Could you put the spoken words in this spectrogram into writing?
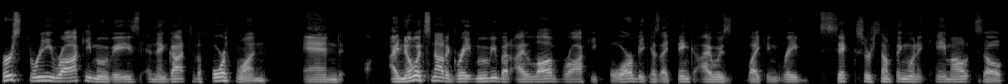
first three Rocky movies, and then got to the fourth one. And I know it's not a great movie, but I love Rocky Four because I think I was like in grade six or something when it came out. So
